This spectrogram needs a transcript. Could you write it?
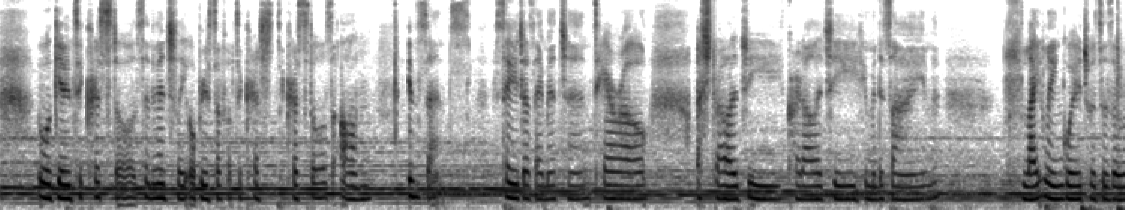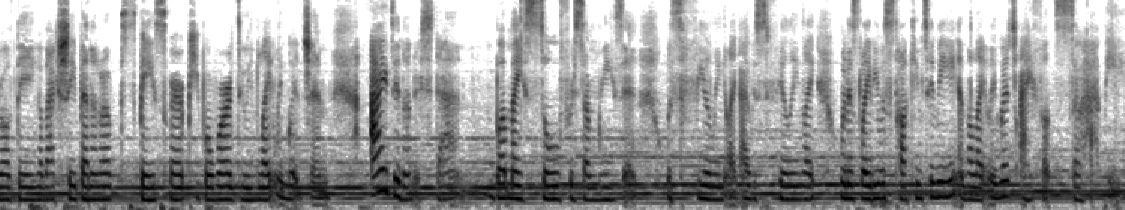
will get into crystals and eventually open yourself up to crystals, um, incense, sage, as I mentioned, tarot, astrology, cardology, human design, light language, which is a real thing. I've actually been in a space where people were doing light language and I didn't understand but my soul for some reason was feeling like I was feeling like when this lady was talking to me in the light language, I felt so happy.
